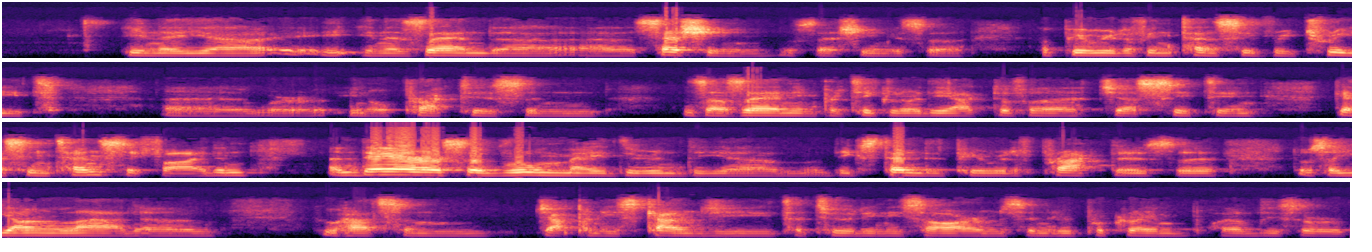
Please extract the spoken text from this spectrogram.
in a uh, in a Zen uh, uh, sesshin. The sesshin is a, a period of intensive retreat uh, where you know practice and zazen, in particular, the act of uh, just sitting, gets intensified. And and there, as a roommate during the um, the extended period of practice, uh, there was a young lad um, who had some Japanese kanji tattooed in his arms, and who proclaimed, "Well, these are."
